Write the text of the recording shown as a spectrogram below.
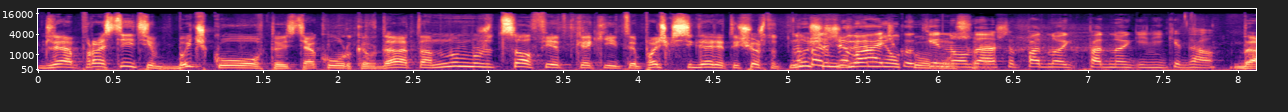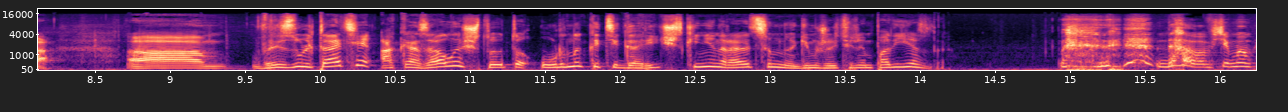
Для, простите, бычков, то есть окурков, да, там, ну, может, салфетки какие-то, пачки сигарет, еще что-то. Ну, ну в общем, для мелкого кинул, мусора. да, чтобы под ноги, под ноги не кидал. Да. А, в результате оказалось, что эта урна категорически не нравится многим жителям подъезда. Да, в общем, им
